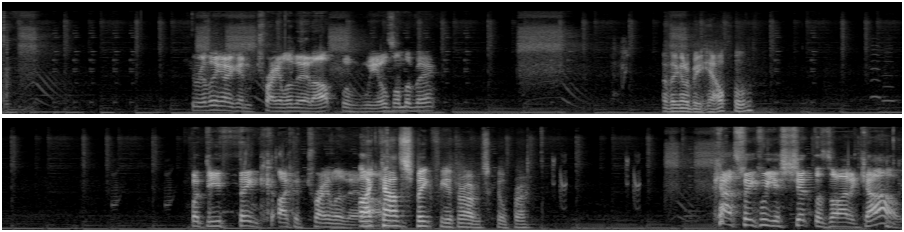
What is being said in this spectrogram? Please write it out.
Do you really think I can trailer that up with wheels on the back? Are they going to be helpful? But do you think I could trailer that I up? can't speak for your driving skill, bro. Can't speak for your shit designer cars.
